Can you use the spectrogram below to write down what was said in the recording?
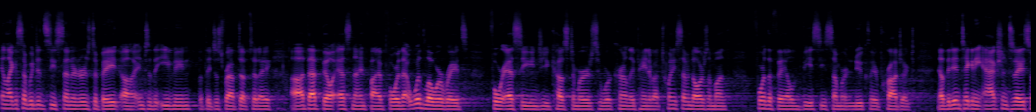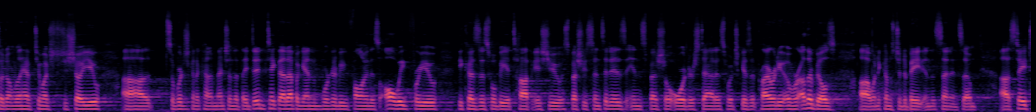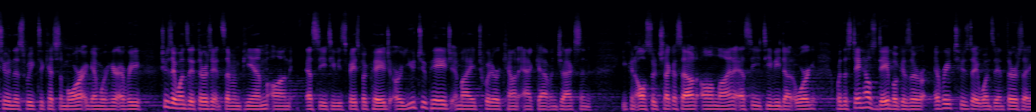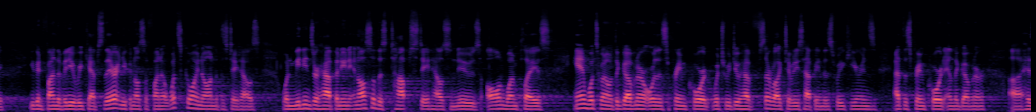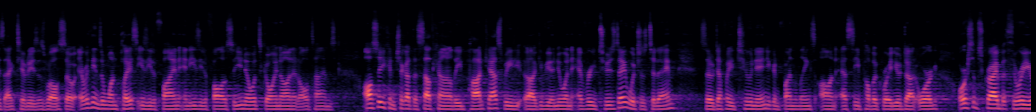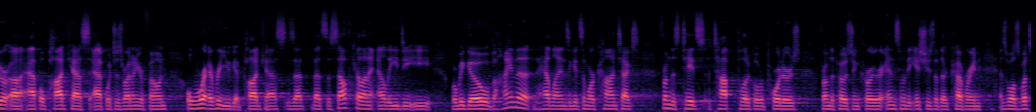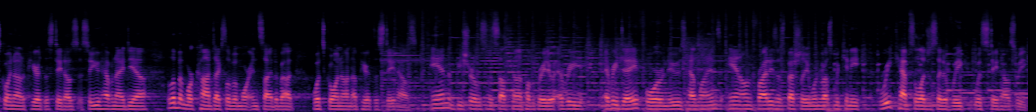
And like I said, we did see senators debate uh, into the evening, but they just wrapped up today. Uh, that bill S954 that would lower rates for SCE&G customers who are currently paying about $27 a month for the failed VC Summer nuclear project. Now, they didn't take any action today, so I don't really have too much to show you. Uh, so we're just going to kind of mention that they did take that up. Again, we're going to be following this all week for you because this will be a top issue, especially since it is in special order status, which gives it priority over other bills uh, when it comes to debate in the Senate. So uh, stay tuned this week to catch some more. Again, we're here every Tuesday, Wednesday, Thursday at 7 p.m. on SCETV's Facebook page, our YouTube page, and my Twitter account at Gavin Jackson. You can also check us out online at scetv.org, where the State House Daybook is there every Tuesday, Wednesday, and Thursday. You can find the video recaps there, and you can also find out what's going on at the State House, when meetings are happening, and also this top State House news all in one place, and what's going on with the governor or the Supreme Court, which we do have several activities happening this week, hearings at the Supreme Court and the governor, uh, his activities as well. So everything's in one place, easy to find and easy to follow, so you know what's going on at all times. Also, you can check out the South Carolina Lede podcast. We uh, give you a new one every Tuesday, which is today. So definitely tune in. You can find the links on scpublicradio.org or subscribe through your uh, Apple Podcasts app, which is right on your phone or wherever you get podcasts. Is that that's the South Carolina LEDE, where we go behind the headlines and get some more context from the state's top political reporters from the Post and Courier and some of the issues that they're covering, as well as what's going on up here at the State House. So you have an idea, a little bit more context, a little bit more insight about what's going on up here at the State House. And be sure to listen to South Carolina Public Radio every every day for news headlines, and on Fridays especially when Russ McKinney recaps the legislative week with State House Week.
